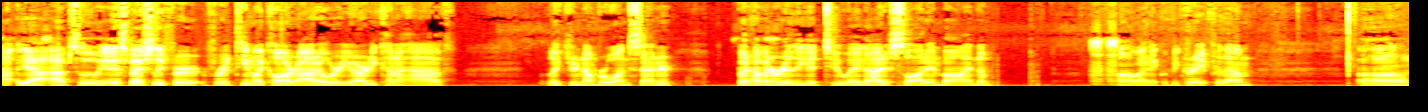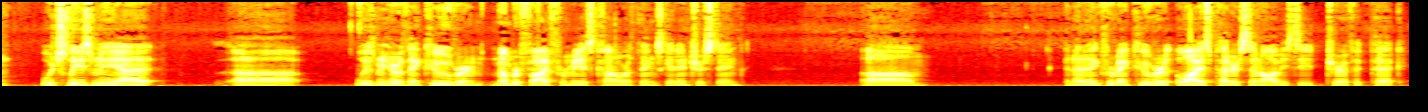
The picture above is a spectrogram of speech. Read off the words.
Uh, yeah, absolutely. Especially for, for a team like Colorado where you already kind of have like your number one center, but having a really good two way guy to slot in behind them, um, I think would be great for them. Um, which leaves me at uh, leaves me here with Vancouver, and number five for me is kind of where things get interesting. Um, and I think for Vancouver, Elias Pettersson, obviously terrific pick.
